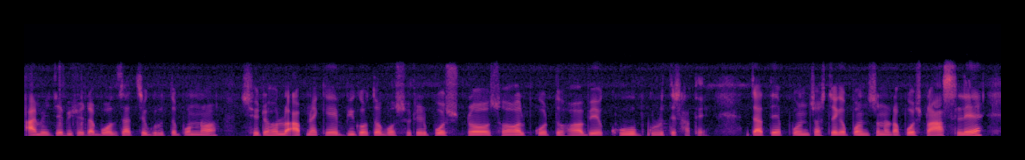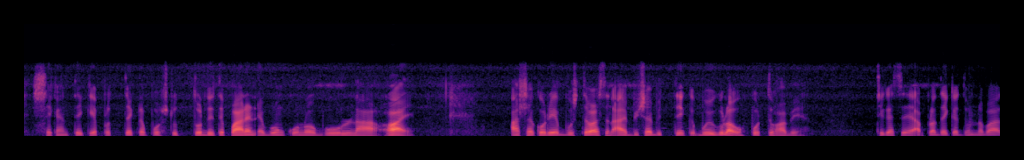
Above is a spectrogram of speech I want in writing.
আমি যে বিষয়টা বলতে চাচ্ছি, গুরুত্বপূর্ণ সেটা হলো আপনাকে বিগত বছরের প্রশ্ন সলভ করতে হবে খুব গুরুত্বের সাথে। যাতে পঞ্চাশ থেকে পঞ্চান্নটা প্রশ্ন আসলে সেখান থেকে প্রত্যেকটা প্রশ্ন উত্তর দিতে পারেন এবং কোনো ভুল না হয়। আশা করি বুঝতে পারছেন। আর বিষয়ভিত্তিক বইগুলোও পড়তে হবে। ঠিক আছে, আপনাদেরকে ধন্যবাদ।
